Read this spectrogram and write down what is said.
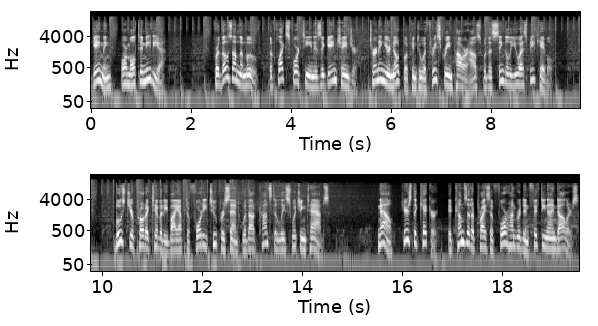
gaming, or multimedia. For those on the move, the Flex 14 is a game changer, turning your notebook into a three-screen powerhouse with a single USB cable. Boost your productivity by up to 42% without constantly switching tabs. Now, here's the kicker, it comes at a price of $459.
